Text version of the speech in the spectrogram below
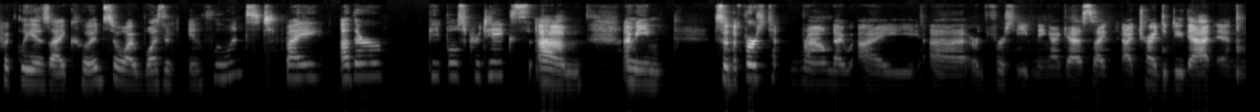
quickly as I could so I wasn't influenced by other people's critiques. Um, I mean, so the first round I, I uh, or the first evening, I guess, I, I tried to do that and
